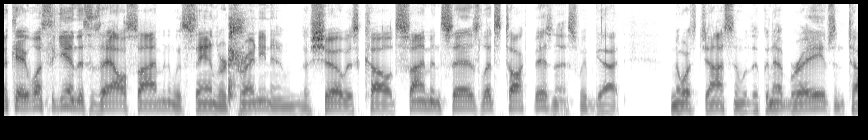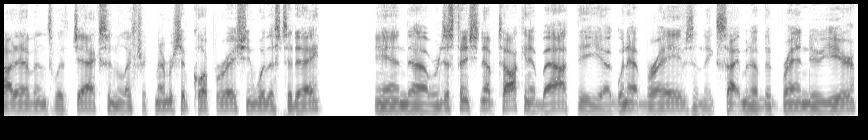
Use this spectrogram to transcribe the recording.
Okay, once again, this is Al Simon with Sandler Training, and the show is called Simon Says Let's Talk Business. We've got North Johnson with the Gwinnett Braves and Todd Evans with Jackson Electric Membership Corporation with us today. And uh, we're just finishing up talking about the uh, Gwinnett Braves and the excitement of the brand new year.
